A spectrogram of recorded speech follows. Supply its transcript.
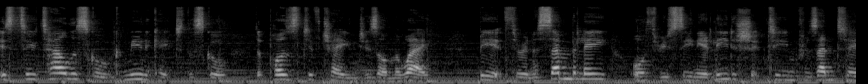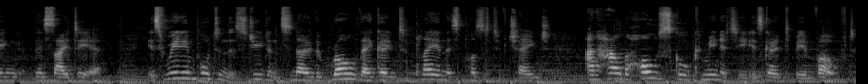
is to tell the school and communicate to the school that positive change is on the way, be it through an assembly or through senior leadership team presenting this idea. It's really important that students know the role they're going to play in this positive change and how the whole school community is going to be involved.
